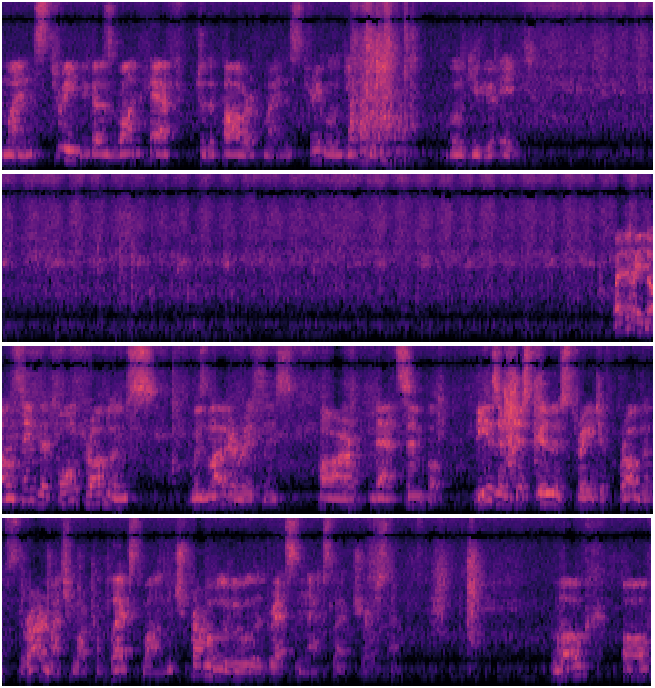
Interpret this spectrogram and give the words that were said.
minus 3, because 1 half to the power of minus 3 will give you, will give you 8. By the way, don't think that all problems with logarithms are that simple. These are just illustrative problems. There are much more complex ones, which probably we will address in the next lecture. So, log of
